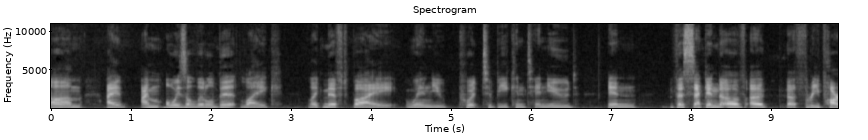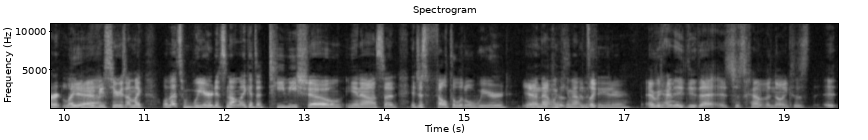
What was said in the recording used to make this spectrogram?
Um, I I'm always a little bit like like miffed by when you put to be continued in the second of a, a three part like Yeah. movie series. I'm like, well, that's weird. It's not like it's a TV show, you know. So it just felt a little weird Yeah, when that one came out in the like- theater. Every time they do that, it's just kind of annoying because it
